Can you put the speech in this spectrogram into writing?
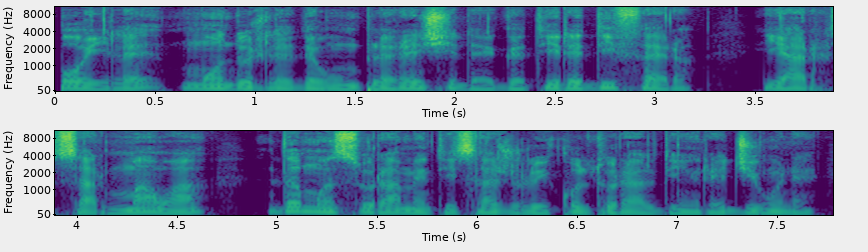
Foile, modurile de umplere și de gătire diferă, iar sarmaua dă măsura metisajului cultural din regiune –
